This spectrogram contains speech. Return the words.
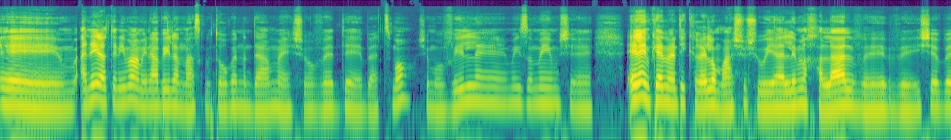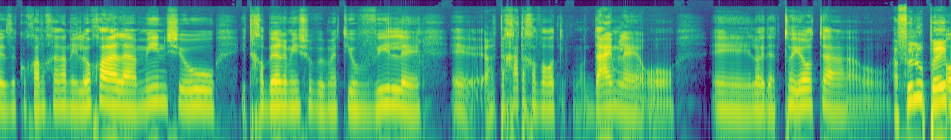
אה, אני לא יודעת, אני מאמינה באילן מאסק בתור בן אדם אה, שעובד אה, בעצמו, שמוביל אה, מיזמים. אלא אם כן באמת יקרה לו משהו שהוא ייעלם לחלל וישב באיזה כוכב אחר, אני לא יכולה להאמין שהוא יתחבר עם מישהו ובאמת יוביל את אחת החברות, כמו דיימלר, או לא יודע, טויוטה, או... אפילו פייפל,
